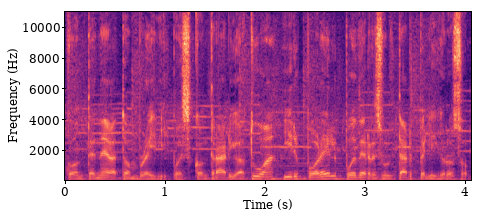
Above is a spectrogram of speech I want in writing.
contener a Tom Brady, pues contrario a Tua, ir por él puede resultar peligroso.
